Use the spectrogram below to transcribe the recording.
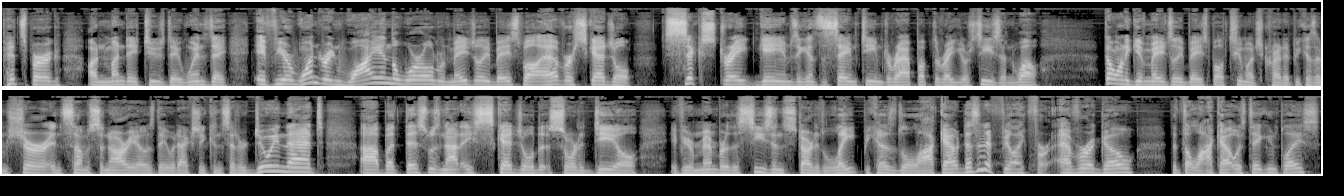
Pittsburgh on Monday, Tuesday, Wednesday. If you're wondering why in the world would Major League Baseball ever schedule six straight games against the same team to wrap up the regular season, well, don't want to give Major League Baseball too much credit because I'm sure in some scenarios they would actually consider doing that. Uh, but this was not a scheduled sort of deal. If you remember, the season started late because of the lockout. Doesn't it feel like forever ago that the lockout was taking place?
